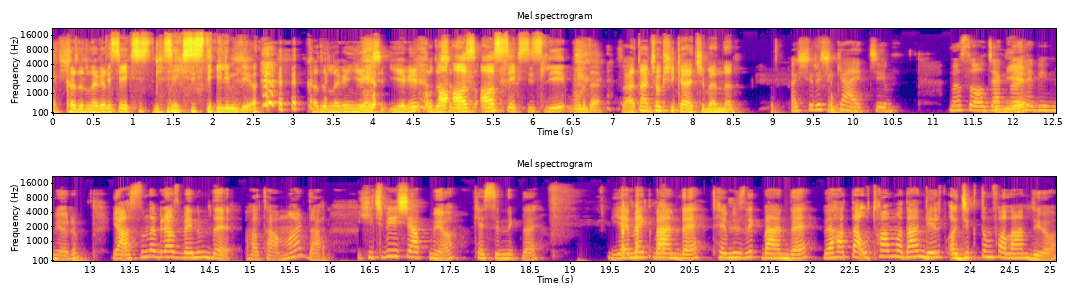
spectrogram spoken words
Bir de Kadınların seksist, seksist değilim diyor. kadınların yeri, yeri odası. az az seksistliği burada. Zaten çok şikayetçi benden. Aşırı şikayetçiyim. Nasıl olacak Niye? böyle bilmiyorum. Ya aslında biraz benim de hatam var da. Hiçbir iş yapmıyor kesinlikle. Yemek bende, temizlik bende ve hatta utanmadan gelip acıktım falan diyor.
